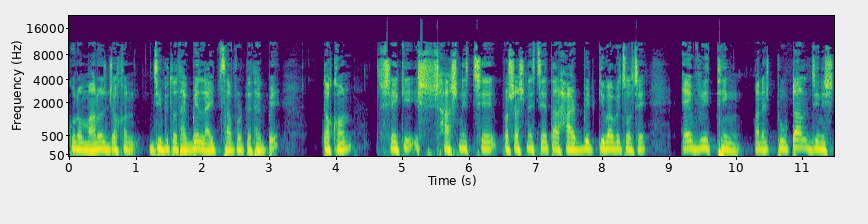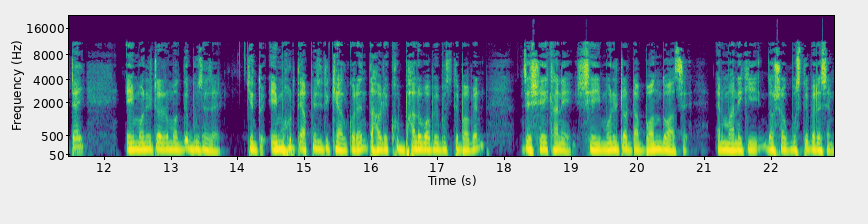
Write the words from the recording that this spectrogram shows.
কোনো মানুষ যখন জীবিত থাকবে লাইফ সাপোর্টে থাকবে, তখন সে কি শ্বাস নিচ্ছে, প্রশ্বাস নিচ্ছে, তার হার্টবিট কীভাবে চলছে এভরিথিং মানে টোটাল জিনিসটাই এই মনিটরের মধ্যে বোঝা যায়। কিন্তু এই মুহূর্তে আপনি যদি খেয়াল করেন, তাহলে খুব ভালোভাবে বুঝতে পাবেন যে সেইখানে সেই মনিটরটা বন্ধ আছে। এর মানে কি? দর্শক বুঝতে পেরেছেন?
